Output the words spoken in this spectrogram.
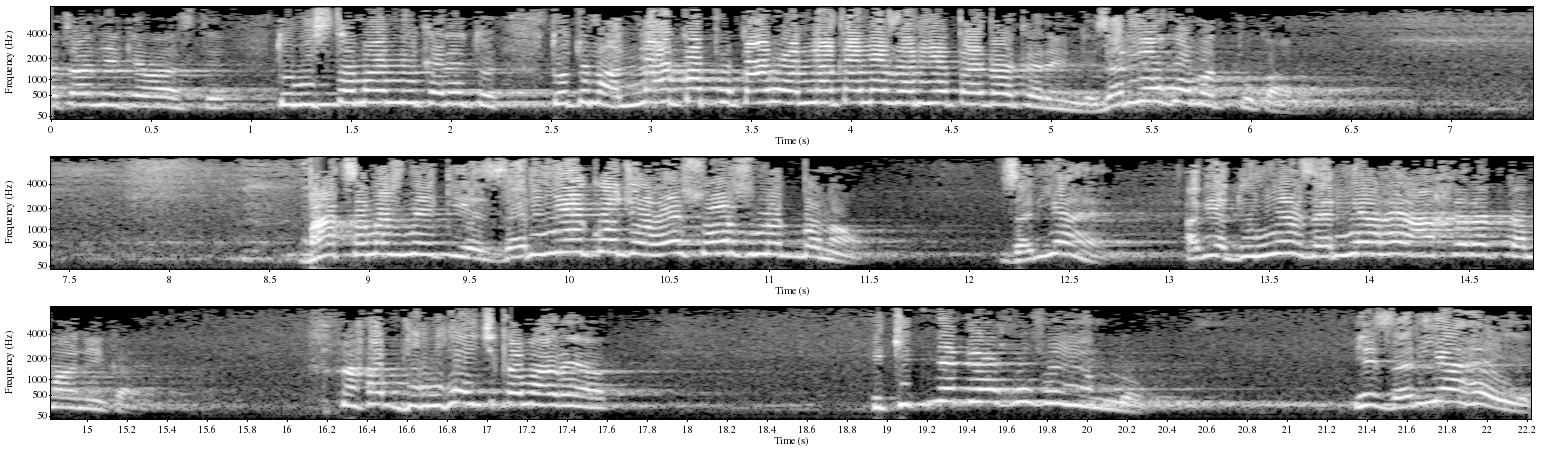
بچانے کے واسطے۔ تم استعمال نہیں کرے تو تو تم اللہ کو پکارو، اللہ تعالیٰ ذریعے پیدا کریں گے۔ ذریعوں کو مت پکارو۔ بات سمجھنے کی ہے، ذریعے کو جو ہے سورس مت بناؤ۔ ذریعہ ہے۔ اب یہ دنیا ذریعہ ہے آخرت کمانے کا آپ دنیا ہی کما رہے ہیں آپ۔ یہ کتنے بیوقوف ہیں ہم لوگ۔ یہ ذریعہ ہے یہ۔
